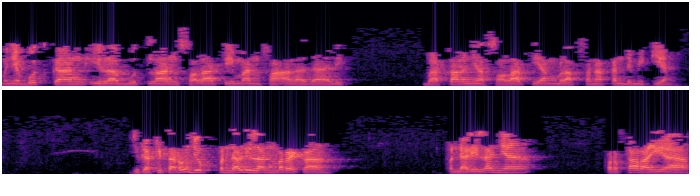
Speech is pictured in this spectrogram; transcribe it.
menyebutkan ila butlan salati man dzalik. Batalnya salat yang melaksanakan demikian. Jika kita rujuk pendalilan mereka, pendalilannya perkara yang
